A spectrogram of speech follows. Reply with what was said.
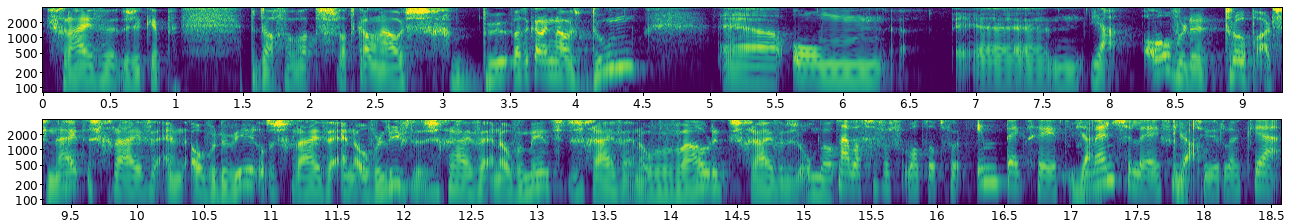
schrijven. Dus ik heb bedacht van wat, wat kan er nou eens gebeuren? Wat kan ik nou eens doen om eh, ja, over de tropenartsenij te schrijven en over de wereld te schrijven en over liefde te schrijven en over mensen te schrijven en over verhouding te schrijven. Dus omdat Nou, wat, voor, wat dat voor impact heeft op Juist. mensenleven Ja. natuurlijk. Ja.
